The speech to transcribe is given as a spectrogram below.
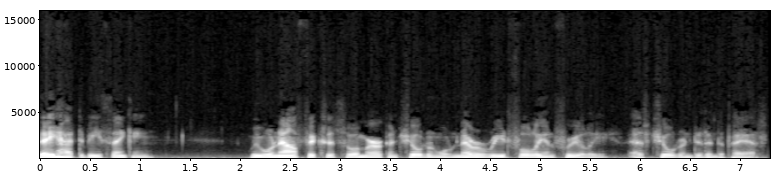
They had to be thinking, we will now fix it so American children will never read fully and freely as children did in the past.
